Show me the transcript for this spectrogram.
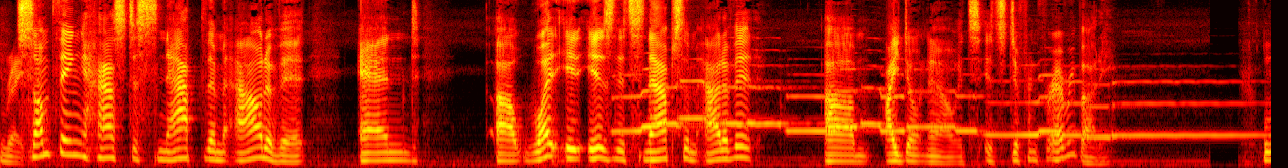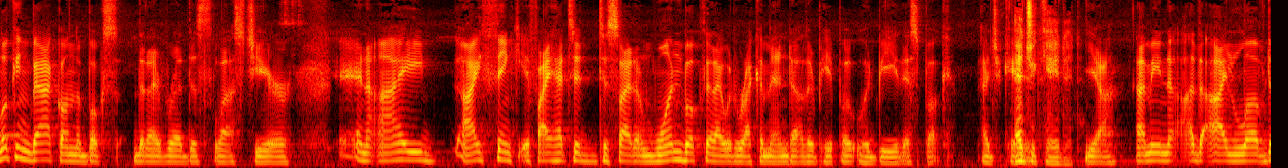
right. something has to snap them out of it and uh, what it is that snaps them out of it um, i don't know it's it's different for everybody looking back on the books that I've read this last year, and I I think if I had to decide on one book that I would recommend to other people, it would be this book, Educated. Educated. Yeah, I mean, I loved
